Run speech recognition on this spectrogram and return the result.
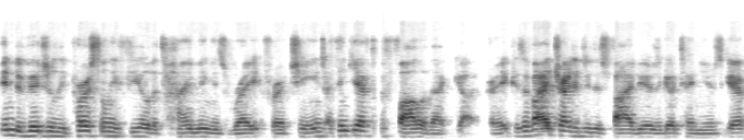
individually, personally feel the timing is right for a change, I think you have to follow that gut, right? Because if I had tried to do this five years ago, 10 years ago,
